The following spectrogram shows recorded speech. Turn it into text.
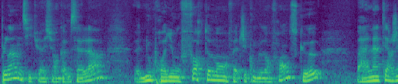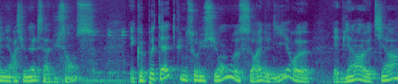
plein de situations comme celle-là. Nous croyons fortement, en fait, chez Comble France, que bah, l'intergénérationnel, ça a du sens. Et que peut-être qu'une solution serait de dire, eh bien, tiens,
